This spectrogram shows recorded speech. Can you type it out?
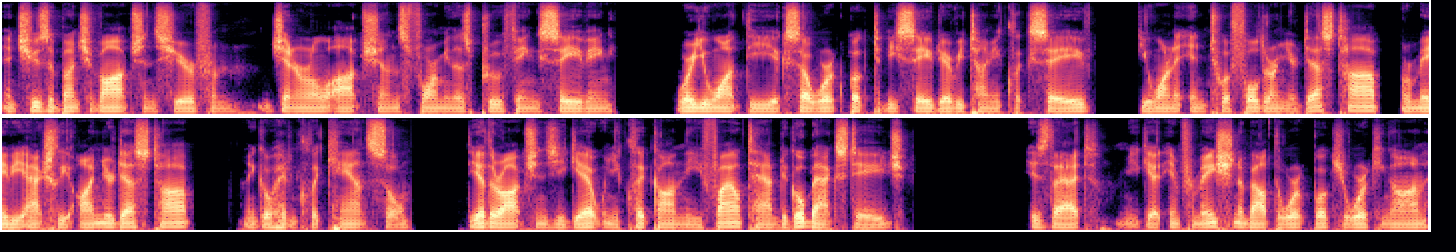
and choose a bunch of options here from General Options, Formulas, Proofing, Saving, where you want the Excel workbook to be saved every time you click Save. You want it into a folder on your desktop or maybe actually on your desktop? Let me go ahead and click Cancel. The other options you get when you click on the File tab to go backstage is that you get information about the workbook you're working on.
